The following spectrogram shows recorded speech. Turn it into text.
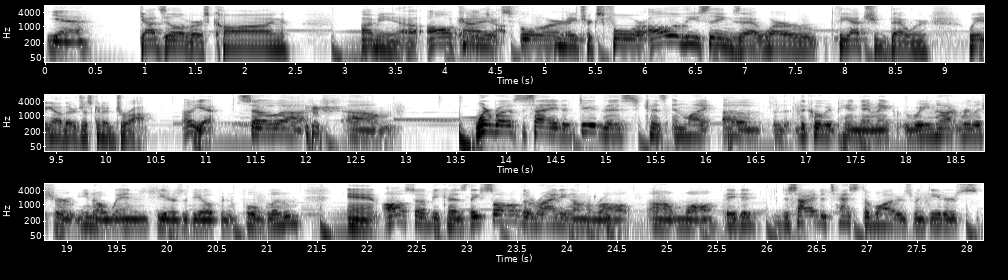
yeah, Godzilla vs Kong. I mean, uh, all kinds. Matrix Four. Matrix Four. All of these things that were theatrical that were waiting out, they're just going to drop. Oh yeah. So uh, um, Warner Brothers decided to do this because in light of the COVID pandemic, we're not really sure, you know, when theaters would be open in full bloom, and also because they saw the writing on the raw um, wall, they did decide to test the waters when theaters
